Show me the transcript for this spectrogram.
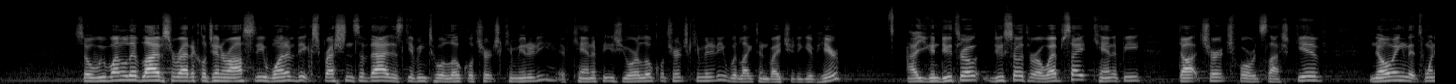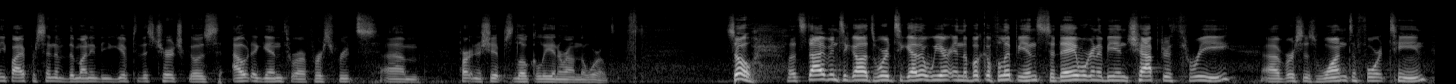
So we want to live lives of radical generosity. One of the expressions of that is giving to a local church community. If Canopy's your local church community, would like to invite you to give here. Uh, you can do, through, do so through our website, canopy.church forward slash give, knowing that 25% of the money that you give to this church goes out again through our First Fruits um, partnerships locally and around the world. So let's dive into God's Word together. We are in the book of Philippians. Today we're going to be in chapter 3, uh, verses 1 to 14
